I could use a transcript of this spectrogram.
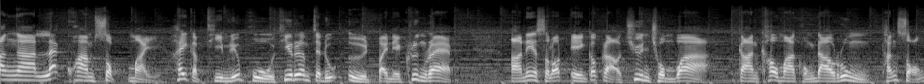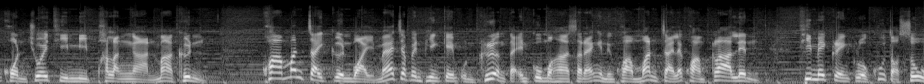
ลังงานและความสดใหม่ให้กับทีมลิเวอร์พูลที่เริ่มจะดูอืดไปในครึ่งแรก อาเน่สล็อตเองก็กล่าวชื่นชมว่า การเข้ามาของดาวรุ่ง ทั้งสองคนช่วยทีมมีพลังงานมากขึ้น ความมั่นใจเกินวัยแม้จะเป็นเพียงเกมอุ่นเครื่องแต่เอ็นกูมฮาแสดงเห็นถึงความมั่นใจและความกล้าเล่น ที่ไม่เกรงกลัวคู่ต่อสู้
